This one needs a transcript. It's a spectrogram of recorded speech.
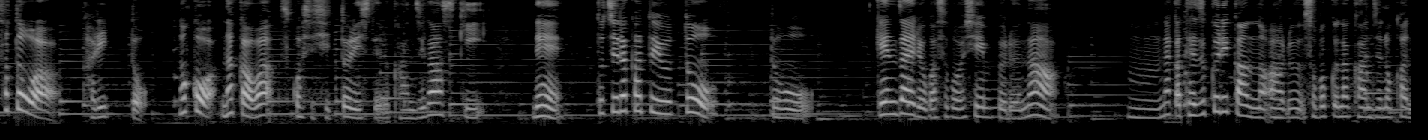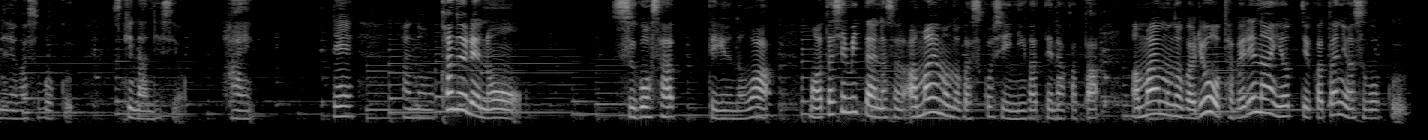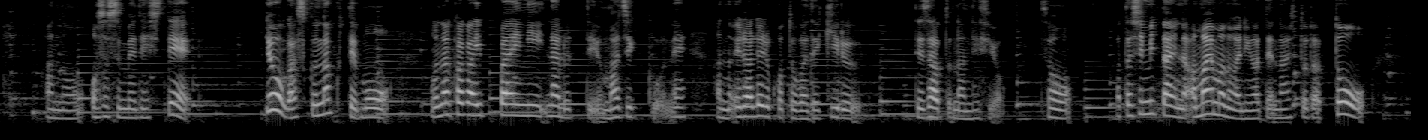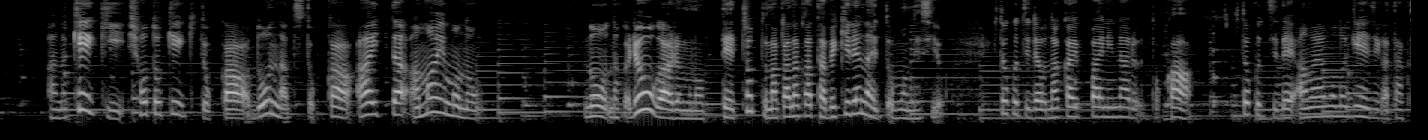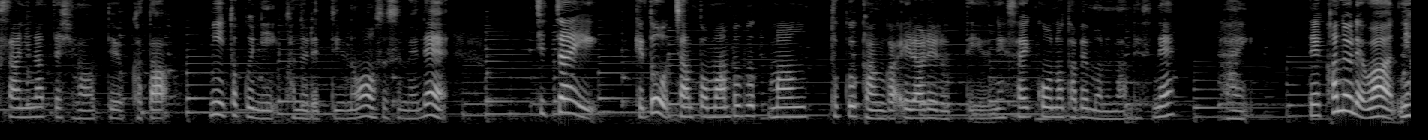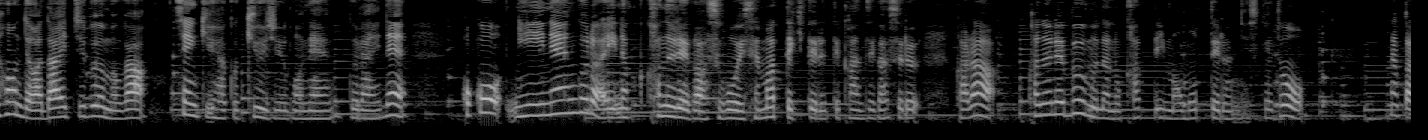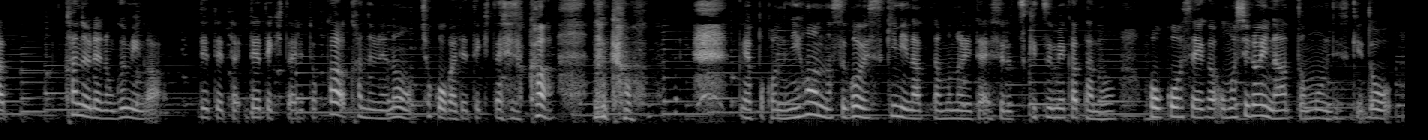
外はカリッと中は少ししっとりしてる感じが好きでどちらかというとと原材料がすごいシンプルなうん、なんか手作り感のある素朴な感じのカヌレがすごく好きなんですよ。はい。で、あの、カヌレの凄さっていうのは、もう私みたいなその甘いものが少し苦手な方、甘いものが量を食べれないよっていう方にはすごく、あの、おすすめでして、量が少なくてもお腹がいっぱいになるっていうマジックをね、あの、得られることができるデザートなんですよ。そう。私みたいな甘いものが苦手な人だとあのケーキショートケーキとかドーナツとかああいった甘いもののなんか量があるものってちょっとなかなか食べきれないと思うんですよ。一口でお腹いっぱいになるとか一口で甘いものゲージがたくさんになってしまうっていう方に特にカヌレっていうのはおすすめでちっちゃいけどちゃんと満腹満腹感が得られるっていうね最高の食べ物なんですね。はい、でカヌレは日本では第一ブームが1995年ぐらいでここ2年ぐらいなんかカヌレがすごい迫ってきてるって感じがするからカヌレブームなのかって今思ってるんですけどなんかカヌレのグミが出てた出てきたりとかカヌレのチョコが出てきたりとか なんかやっぱこの日本のすごい好きになったものに対する突き詰め方の方向性が面白いなと思うんですけど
